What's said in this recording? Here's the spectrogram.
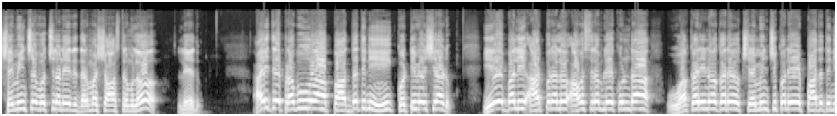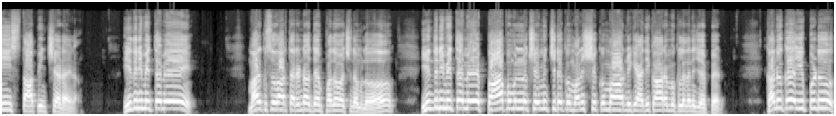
క్షమించవచ్చుననేది ధర్మశాస్త్రములో లేదు. అయితే ప్రభువు ఆ పద్ధతిని కొట్టివేశాడు. ఏ బలి అర్పణలు అవసరం లేకుండా ఒకరినొకరు క్షమించుకునే పద్ధతిని స్థాపించాడు ఆయన. ఇది నిమిత్తమే మార్కు సువార్త రెండవ అధ్యాయం పదవచనంలో ఇందు నిమిత్తమే పాపములను క్షమించుటకు మనుష్య కుమారునికి అధికారము కలదని చెప్పాడు. కనుక ఇప్పుడు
